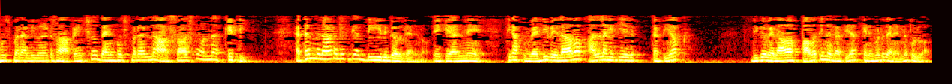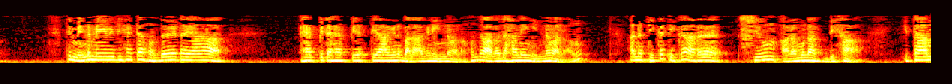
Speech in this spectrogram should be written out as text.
හුස්ම රැලි වලට සාපේක්ෂව දැන් හුස්ම රැල්ල ආශ්වාසය ඔන්න කෙටි. ඇතැම් වෙලාවට මේක ටිකක් දීර්ඝව දැනෙනවා. ඒ කියන්නේ ටිකක් වැඩි වෙලාවක් අල්ලා හිටිය ගතියක් දිග වෙලාවක් පවතින ගතියක් කෙනෙකුට දැනෙන්න පුළුවන්. ඉතින් මෙන්න මේ විදිහට හොඳට යා හැප්පිට හැප්පිය තියාගෙන බලාගෙන ඉන්නවා නම් හොඳ අවධානයෙන් ඉන්නවා නම් අන්න ටික ටික අර සියුම් අරමුණක් දිහා ඊටාම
